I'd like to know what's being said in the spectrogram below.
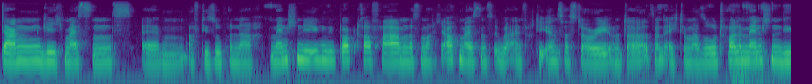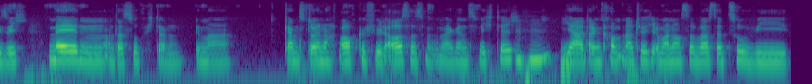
dann gehe ich meistens ähm, auf die Suche nach Menschen, die irgendwie Bock drauf haben. Das mache ich auch meistens über einfach die Insta-Story und da sind echt immer so tolle Menschen, die sich melden und das suche ich dann immer ganz doll nach Bauchgefühl aus, das ist mir immer ganz wichtig. Mhm. Ja, dann kommt natürlich immer noch sowas dazu wie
